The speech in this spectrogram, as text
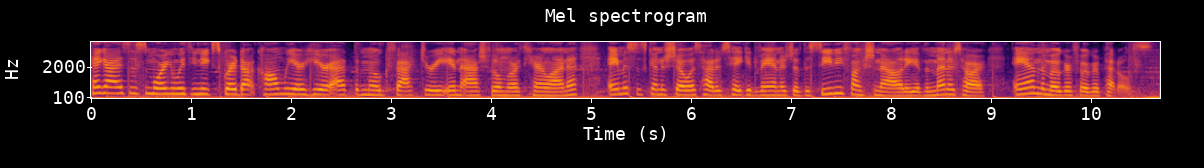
Hey guys, this is Morgan with UniqueSquared.com. We are here at the Moog factory in Asheville, North Carolina. Amos is going to show us how to take advantage of the CV functionality of the Minitaur and the Moogerfooger pedals.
